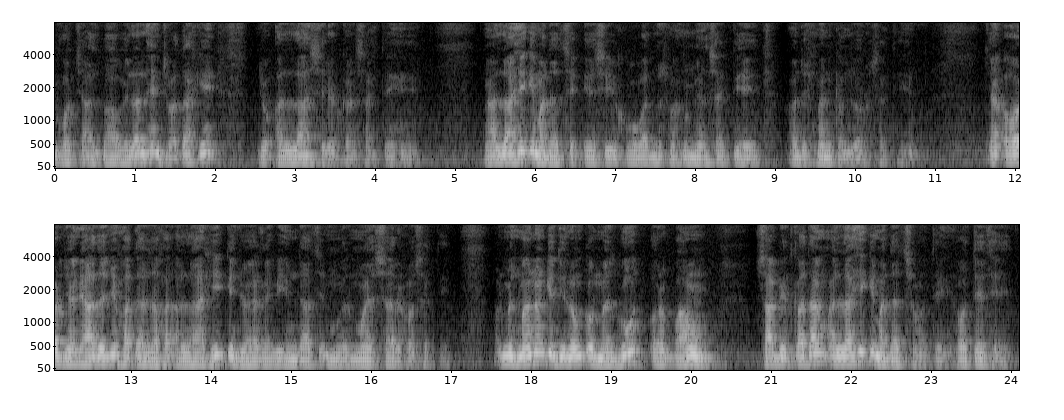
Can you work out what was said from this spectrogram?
بہت سے اسباب علل ہیں جو کے جو اللہ صرف کر سکتے ہیں۔ اللہ ہی کی مدد سے ایسی قوت مسلمانوں میں آ سکتی ہے اور دشمن کمزور ہو سکتی ہے۔ اور جو لہٰذا جو فتح ظفر اللہ ہی کے جو ہے غیبی امداد سے میسر ہو سکتی ہے۔ اور مسلمانوں کے دلوں کو مضبوط اور پاؤں ثابت قدم اللہ ہی کی مدد سے ہوتے ہوتے تھے۔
